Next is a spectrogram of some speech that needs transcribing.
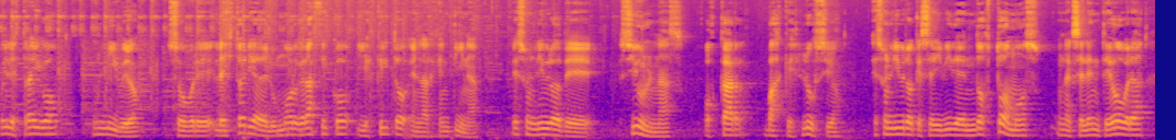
Hoy les traigo un libro sobre la historia del humor gráfico y escrito en la Argentina. Es un libro de Ciulnas, Oscar Vázquez Lucio. Es un libro que se divide en dos tomos, una excelente obra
